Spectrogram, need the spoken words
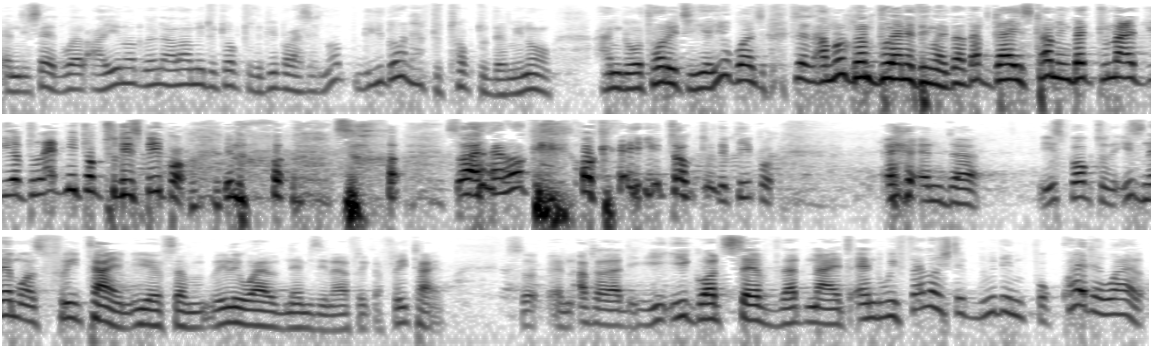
And he said, Well, are you not going to allow me to talk to the people? I said, No, you don't have to talk to them. You know, I'm the authority here. You go and, he says, I'm not going to do anything like that. That guy is coming back tonight. You have to let me talk to these people. You know, so, so I said, Okay, okay, you talk to the people. And, uh, he spoke to the, his name was Free Time. You have some really wild names in Africa. Free Time. So, and after that, he, he got saved that night, and we fellowshiped with him for quite a while.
